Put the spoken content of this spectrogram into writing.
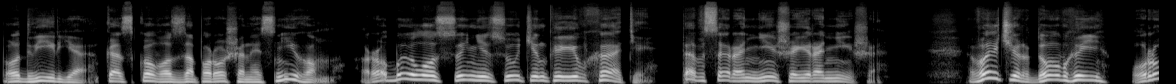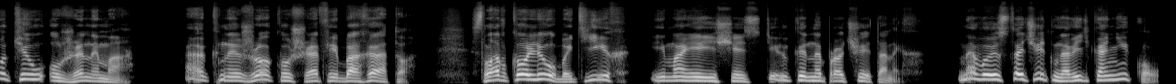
Подвір'я, казково запорошене снігом, робило сині сутінки і в хаті, та все раніше і раніше. Вечір довгий, уроків уже нема, а книжок у шафі багато. Славко любить їх і має іще стільки непрочитаних. Не вистачить навіть канікул.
